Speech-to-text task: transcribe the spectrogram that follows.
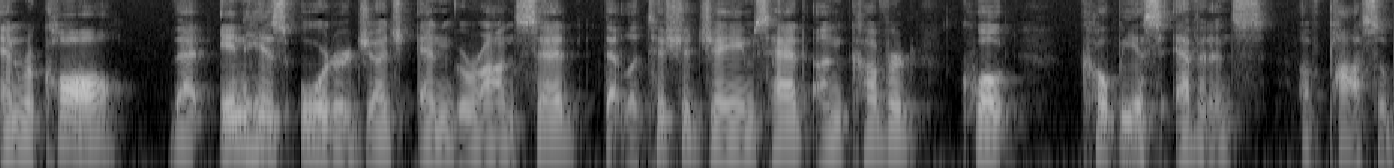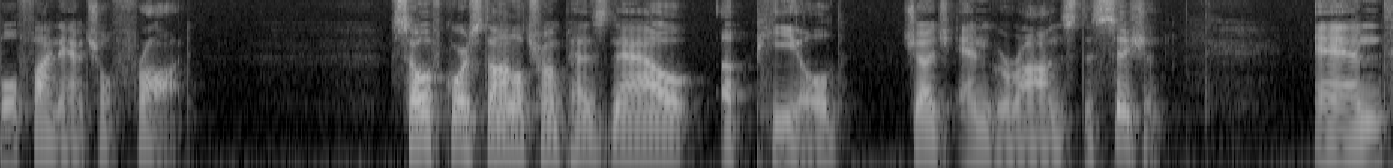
And recall that in his order, Judge Engoron said that Letitia James had uncovered, quote, copious evidence of possible financial fraud. So, of course, Donald Trump has now appealed Judge Engoron's decision. And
